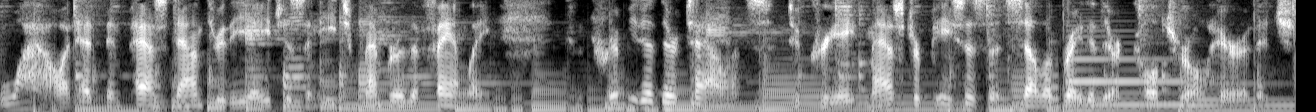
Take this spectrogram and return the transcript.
wow, it had been passed down through the ages, and each member of the family contributed their talents to create masterpieces that celebrated their cultural heritage.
